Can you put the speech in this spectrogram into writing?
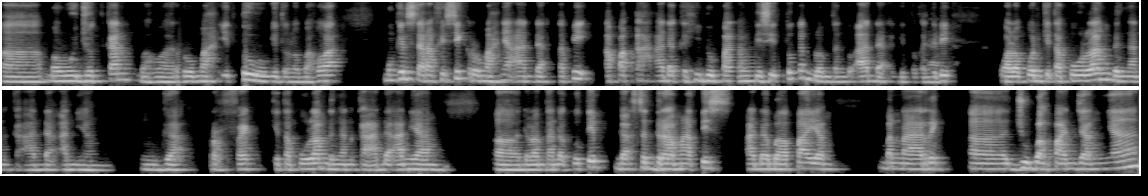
eh, mewujudkan bahwa rumah itu gitu loh bahwa mungkin secara fisik rumahnya ada tapi apakah ada kehidupan di situ kan belum tentu ada gitu kan. Ya. jadi walaupun kita pulang dengan keadaan yang enggak perfect kita pulang dengan keadaan yang eh, dalam tanda kutip nggak sedramatis. Ada bapak yang menarik eh, jubah panjangnya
